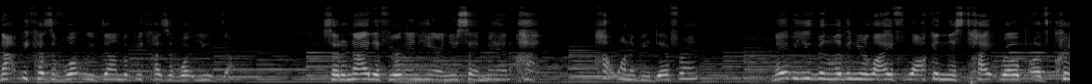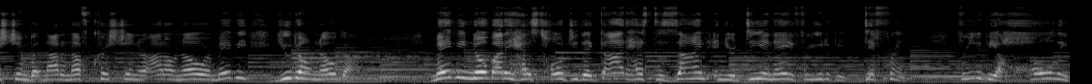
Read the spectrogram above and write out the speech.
not because of what we've done, but because of what you've done. So tonight, if you're in here and you say, Man, I, I want to be different. Maybe you've been living your life walking this tightrope of Christian, but not enough Christian, or I don't know, or maybe you don't know God. Maybe nobody has told you that God has designed in your DNA for you to be different, for you to be a holy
